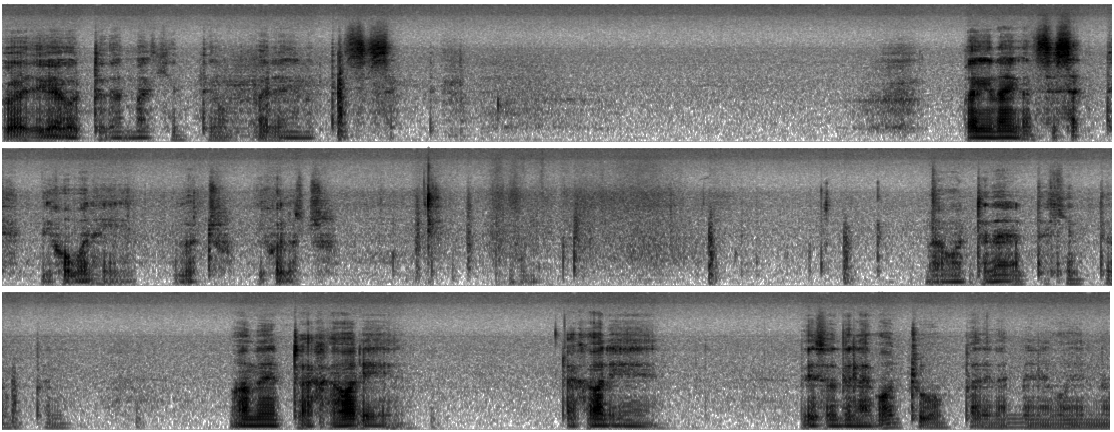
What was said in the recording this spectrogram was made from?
Voy a llegar a contratar más gente, compadre, que no está 60. Para que no hayan 60. Dijo bueno ahí el otro, dijo el otro. Vamos a contratar a esta gente. Vamos a tener trabajadores, trabajadores de esos de la constru, compadre, también el gobierno,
